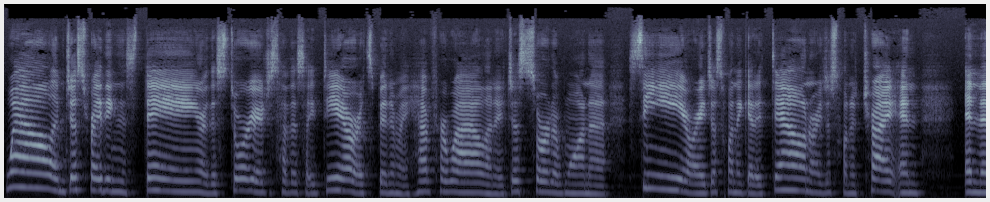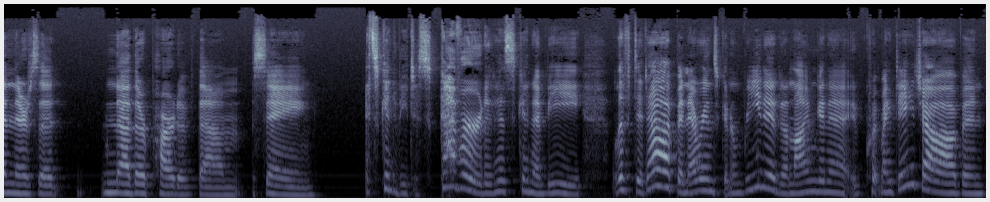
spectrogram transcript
well, I'm just writing this thing or this story, I just have this idea, or it's been in my head for a while, and I just sort of want to see, or I just want to get it down, or I just want to try. And and then there's a, another part of them saying it's going to be discovered and it's going to be lifted up and everyone's going to read it and i'm going to quit my day job and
